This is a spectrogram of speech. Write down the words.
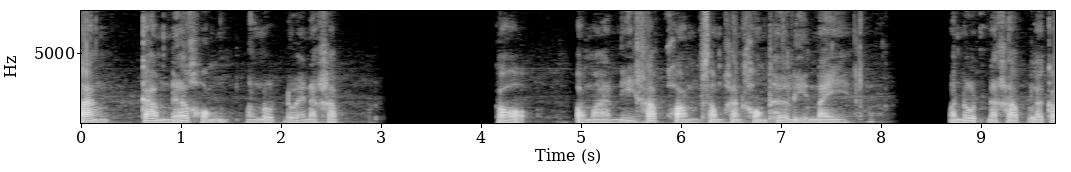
สร้างกล้ามเนื้อของมนุษย์ด้วยนะครับ ก็ประมาณนี้ครับความสำคัญของเทอรีนในมนุษย์นะครับ แล้วก็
